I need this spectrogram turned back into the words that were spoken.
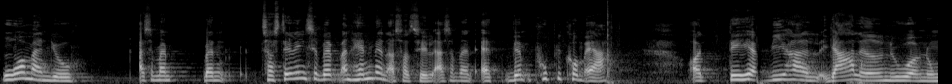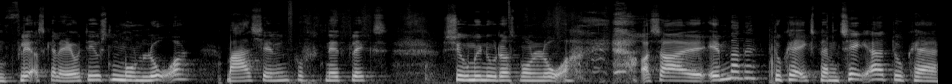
bruger man jo, altså man, man tager stilling til, hvem man henvender sig til, altså man, at, hvem publikum er. Og det her, vi har, jeg har lavet nu, og nogle flere skal lave, det er jo sådan monologer, meget sjældent på Netflix. Syv minutters monologer. og så øh, emnerne. Du kan eksperimentere, du kan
